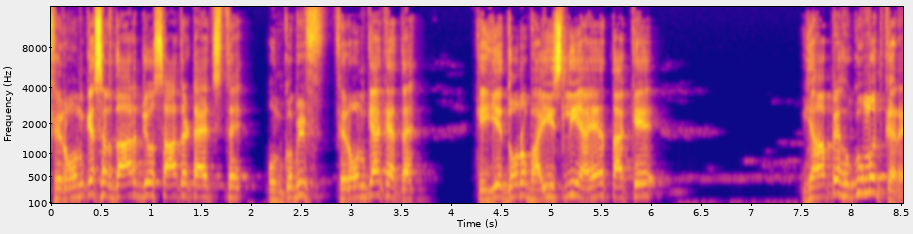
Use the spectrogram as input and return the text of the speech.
فرون کے سردار جو ساتھ اٹیچ تھے، ان کو بھی فرون کیا کہتا ہے؟ کہ یہ دونوں بھائی اس لیے آئے ہیں تاکہ یہاں پہ حکومت کرے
